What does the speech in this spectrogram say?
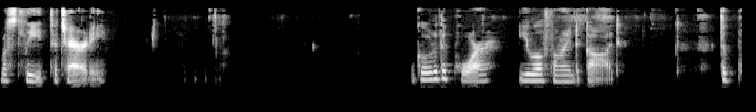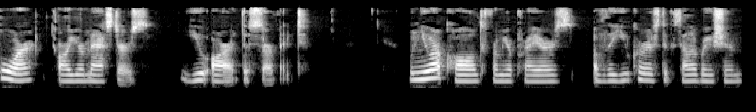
must lead to charity. Go to the poor, you will find God. The poor are your masters, you are the servant. When you are called from your prayers of the Eucharistic celebration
